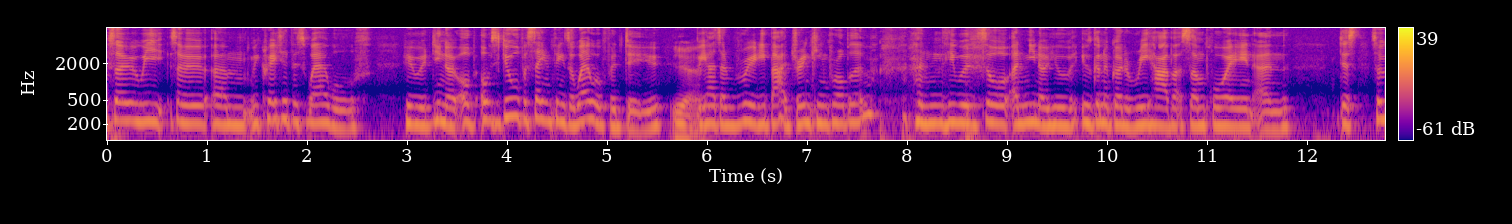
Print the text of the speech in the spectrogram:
so we so um, we created this werewolf who would you know obviously do all the same things a werewolf would do, Yeah. but he has a really bad drinking problem, and he would sort and you know he, he was going to go to rehab at some point and just so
